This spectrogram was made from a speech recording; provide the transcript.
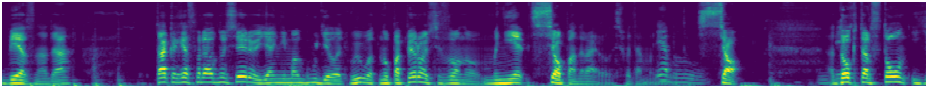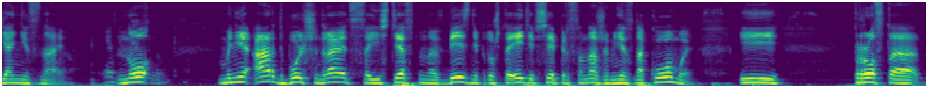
Бездна, да? Так как я смотрел одну серию, я не могу делать вывод, но по первому сезону мне все понравилось в этом. Я бы... Все. без- Доктор Стоун я не знаю. я но-. Мне арт больше нравится, естественно, в Бездне, потому что эти все персонажи мне знакомы, и просто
